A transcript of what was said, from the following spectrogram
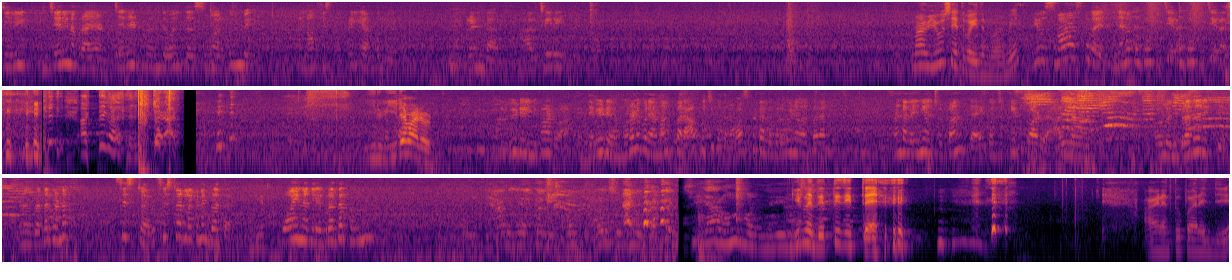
ಚೆರಿ ಚೆರಿನ ಪ್ರಯಾಣ ಚೆರಿ ಬಂದು ಒಂದು ಸುಮಾರು ತುಂಬೆ ನನ್ನ ಆಫೀಸ್ ಫ್ರೀ ಅಂದ್ರೆ ಫ್ರೆಂಡ್ ಆರು ಚೆರಿ ಮಾವಿ ಯೂಸ್ ಏತ್ ವೈದ್ ಮಾಮಿ ಯೂಸ್ ಮಸ್ತ್ ವೈದ್ ನನಗೆ ಗೋಪು ಜೀರ ಗೋಪು ಜೀರ ಇದು ವೀಡಿಯೋ ಮಾಡೋಡು ವಿಡಿಯೋ ಇನ್ನು ಮಾಡುವ ಮತ್ತೆ ವಿಡಿಯೋ ಮುರಳಿ ಬರ ಅಪ್ಪರ ಅಪ್ಪುಜಿ ಗೊತ್ತಲ್ಲ ಹಾಸ್ಪಿಟಲ್ ಬರೋ ವಿಡಿಯೋ ಬರ ಅಂಡಲ್ಲ ಇನ್ನೊಂದು ಸ್ವಲ್ಪ ಅಂತೆ ಕೊಂಚ ಕ್ಲಿಪ್ ಮಾಡುವೆ ಅಲ್ಲ ಅವಳು ಬ್ರದರ್ ಇತ್ತು ನನ್ನ ಬ್ರದರ್ ಬಣ್ಣ ಸಿಸ್ಟರ್ ಸಿಸ್ಟರ್ ಲಕನೆ ಬ್ರದರ್ ಬಾಯ್ನಾಗಲಿ ಬ್ರದರ್ ಬಣ್ಣ గిరిన ఎత్తి చిత్తే ఆయన ತುಪಾರೆಜ್ಜಿ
